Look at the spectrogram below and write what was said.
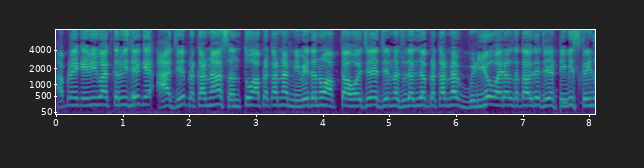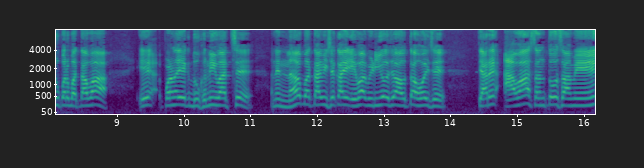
આપણે એક એવી વાત કરવી છે કે આ જે પ્રકારના સંતો આ પ્રકારના નિવેદનો આપતા હોય છે જેમના જુદા જુદા પ્રકારના વીડિયો વાયરલ થતા હોય છે જે ટીવી સ્ક્રીન ઉપર બતાવવા એ પણ એક દુઃખની વાત છે. અને ન બતાવી શકાય એવા વીડિયો જો આવતા હોય છે ત્યારે આવા સંતો સામે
